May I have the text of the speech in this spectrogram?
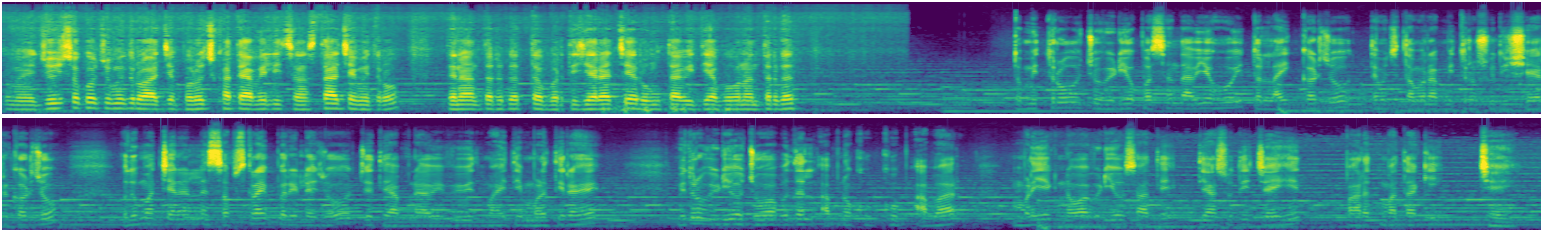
તમે જોઈ શકો છો મિત્રો આજે ભરૂચ ખાતે આવેલી સંસ્થા છે મિત્રો, તેના અંતર્ગત ભરતી જાહેરાત છે રૂંગતા વિદ્યાભવન અંતર્ગત. તો મિત્રો, જો વીડિયો પસંદ આવ્યો હોય તો લાઈક કરજો, તેમજ તમારા મિત્રો સુધી શેર કરજો. વધુમાં ચેનલને સબસ્ક્રાઇબ કરી લેજો, જેથી આપને આવી વિવિધ માહિતી મળતી રહે. મિત્રો, વીડિયો જોવા બદલ આપનો ખૂબ ખૂબ આભાર. મળીએ એક નવા વીડિયો સાથે. ત્યાં સુધી જય હિન્દ, ભારત માતા કી જય.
